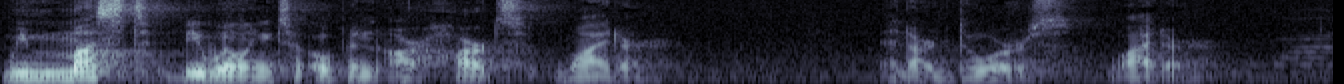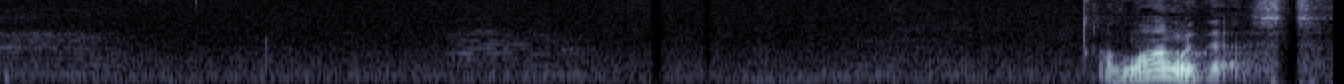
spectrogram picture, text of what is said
we must be willing to open our hearts wider and our doors wider. Along with this,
